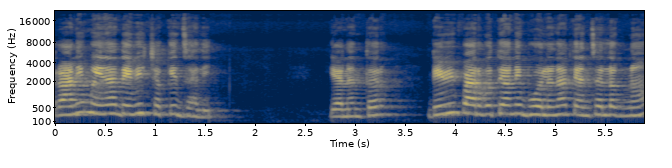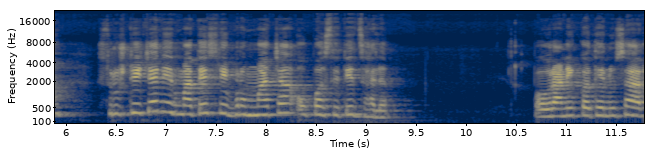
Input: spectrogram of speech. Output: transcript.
राणी मैनादेवी चकित झाली. यानंतर देवी पार्वती आणि भोलेनाथ यांचं लग्न सृष्टीच्या निर्माते श्री ब्रह्माच्या उपस्थितीत झालं. पौराणिक कथेनुसार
